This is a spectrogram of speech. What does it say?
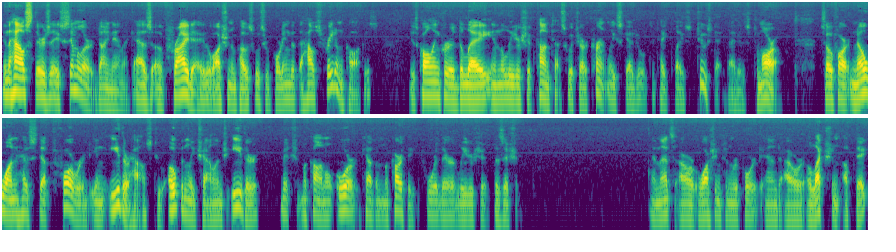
In the House, there's a similar dynamic. As of Friday, the Washington Post was reporting that the House Freedom Caucus is calling for a delay in the leadership contests, which are currently scheduled to take place Tuesday, that is, tomorrow. So far, no one has stepped forward in either House to openly challenge either Mitch McConnell or Kevin McCarthy for their leadership position. And that's our Washington report and our election update.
